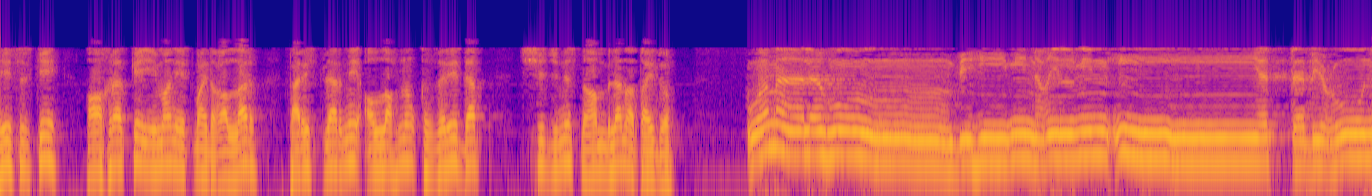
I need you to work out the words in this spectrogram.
shubhisizki oxiratga iymon etmaydiganlar farishtalarni allohning qizlari deb kishi jinis nom bilan ataydi وما لهم به من علم إن يتبعون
